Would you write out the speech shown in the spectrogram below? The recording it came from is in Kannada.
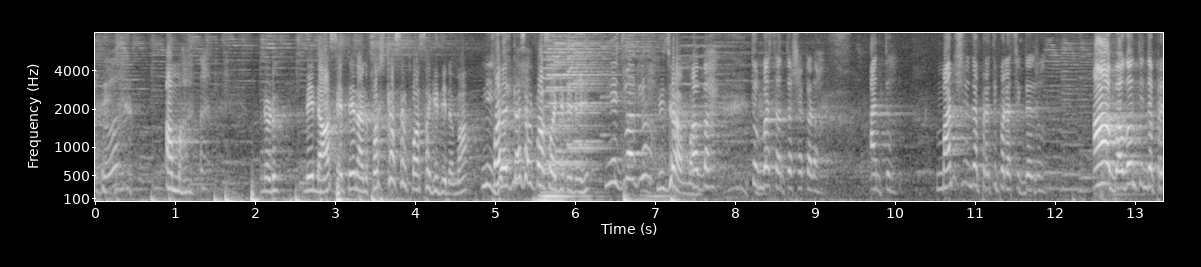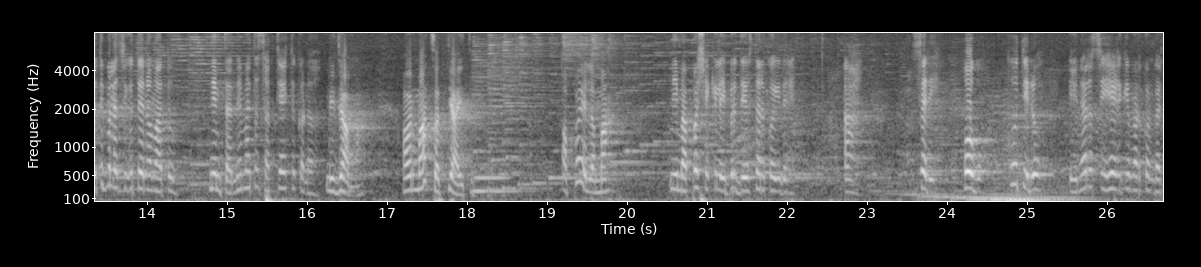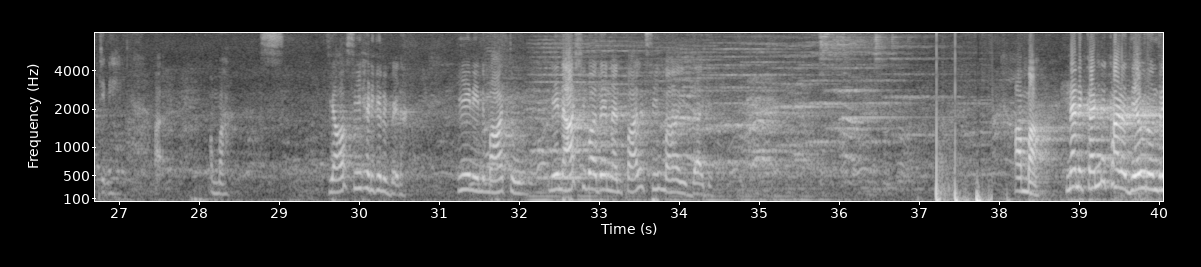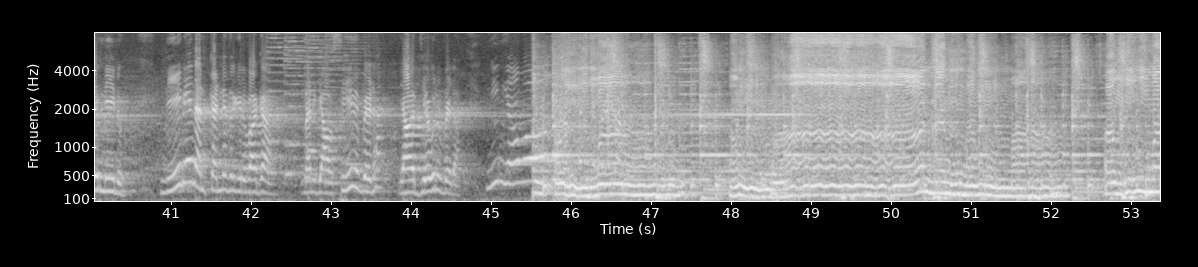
ರಘು ಅಮ್ಮ ನೋಡು ನೀನ್ ಆಸೆ ಐತೆ ನಾನು ಫಸ್ಟ್ ಕ್ಲಾಸಲ್ಲಿ ಪಾಸ್ ಆಗಿದ್ದೀನಮ್ಮ. ನಿಜವಾಗ್ಲೂ? ಫಸ್ಟ್ ಕ್ಲಾಸಲ್ಲಿ ಪಾಸ್ ಆಗಿದ್ದೀನಿ. ನಿಜವಾಗ್ಲೂ? ನಿಜ ಅಮ್ಮ. ಅಬ್ಬಾ ತುಂಬಾ ಸಂತೋಷ ಕಣ. ಅಂತೂ ಮನುಷ್ಯನಿಂದ ಪ್ರತಿಫಲ ಸಿಗದ್ರು ಆ ಭಗವಂತಿಂದ ಪ್ರತಿಫಲ ಸಿಗುತ್ತೆ ಅನ್ನೋ ಮಾತು ನಿಮ್ ತಂದೆ ಮಾತು ಸತ್ಯ ಆಯ್ತು ಕಣ. ನಿಜ ಅಮ್ಮ. ಅವ್ರ ಮಾತು ಸತ್ಯ ಆಯ್ತು. ಅಪ್ಪ ಇಲ್ಲಮ್ಮ ನಿಮ್ಮ ಅಪ್ಪ ಶಕಿಲ ಇಬ್ರು ದೇವಸ್ಥಾನಕ್ಕೆ ಹೋಗಿದ್ದಾರೆ. ಆ ಸರಿ ಹೋಗು. ಕೂತಿರು. ಏನಾರು ಸಿಹಿ ಹೇಳಿಕೆ ಮಾಡ್ಕೊಂಡು ಬರ್ತೀನಿ. ಅ- ಅಮ್ಮ ಯಾವ ಸಿಹಿ ಅಡುಗೆನೂ ಬೇಡ ಏ ನಿನ್ನ ಮಾತು ನಿನ್ನ ಆಶೀರ್ವಾದ ನನ್ನ ಪಾಲಕ್ ಸಿಂಹ ಇದ್ದಾಗೆ ಅಮ್ಮ ನನ್ನ ಕಣ್ಣು ಕಾಣೋ ದೇವರು ಅಂದರೆ ನೀನು ನೀನೇ ನನ್ನ ಕಣ್ಣೆದುರಿಗಿರುವಾಗ ನನಗೆ ಯಾವ ಸಿಹಿ ಬೇಡ ಯಾವ ದೇವರು ಬೇಡ ನೀನು ಯಾವ ಅಮ್ಮ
